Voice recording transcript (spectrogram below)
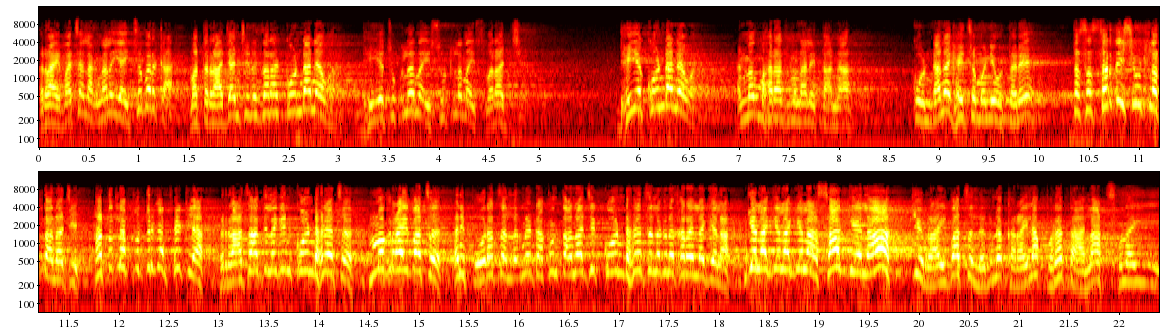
रायबाच्या लग्नाला यायचं बरं का? मात्र राजांची नजर कोंडाण्यावर. ध्येय चुकलं नाही सुटलं नाही स्वराज्य. ध्येय कोंडाण्यावर. आणि मग महाराज म्हणाले ताना कोंडाणं घ्यायचं म्हणे होतं रे तसं सर्दी उठलं तानाजी. हातातल्या पत्रिका फेकल्या. राजा दिलं लगीन कोंढाण्याचं मग रायबाचं. आणि पोराचं लग्न टाकून तानाजी कोंढाण्याचं लग्न करायला गेला. गेला गेला गेला. असा गेला की रायबाचं लग्न करायला परत आलाच नाही.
